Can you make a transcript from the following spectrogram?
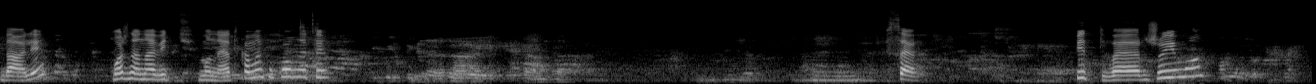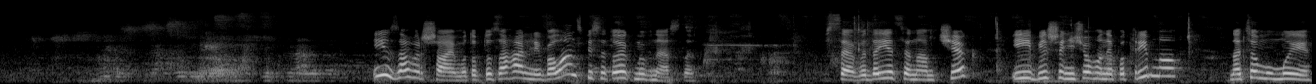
Далі можна навіть монетками поповнити. Все. Підтверджуємо. І завершаємо. Тобто загальний баланс після того, як ми внесли. Все, видається нам чек, і більше нічого не потрібно. На цьому ми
